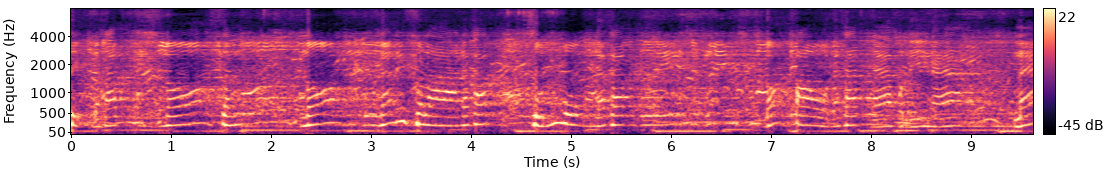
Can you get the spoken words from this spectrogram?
30นะครับ น้องสันน้องนัลิศลานะครับ สุนวงนะครับ น้องเปานะครับนะคนนี้นะฮะและ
